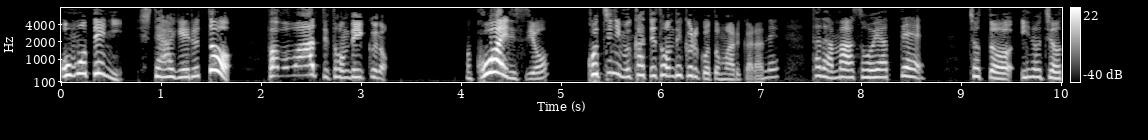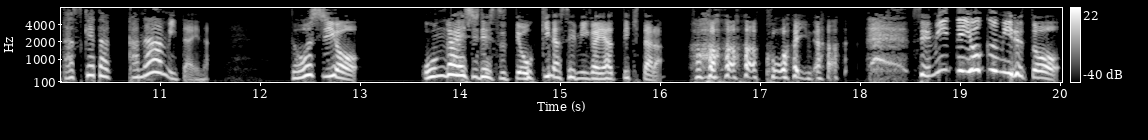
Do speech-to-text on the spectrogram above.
表にしてあげると、バババーって飛んでいくの。まあ、怖いですよ。こっちに向かって飛んでくることもあるからね。ただまあそうやって、ちょっと命を助けたかな、みたいな。どうしよう。恩返しですって大きなセミがやってきたら。はははは、怖いな。セミってよく見ると、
